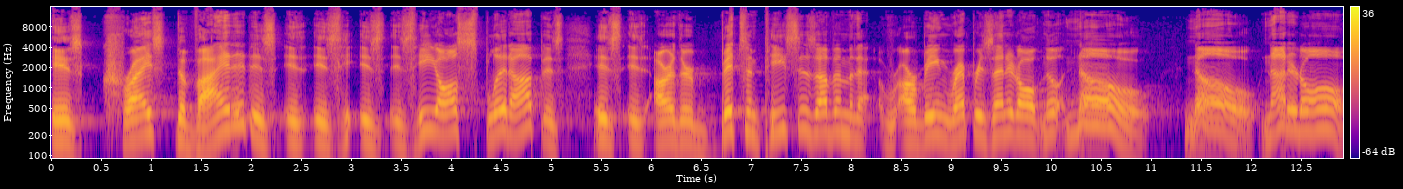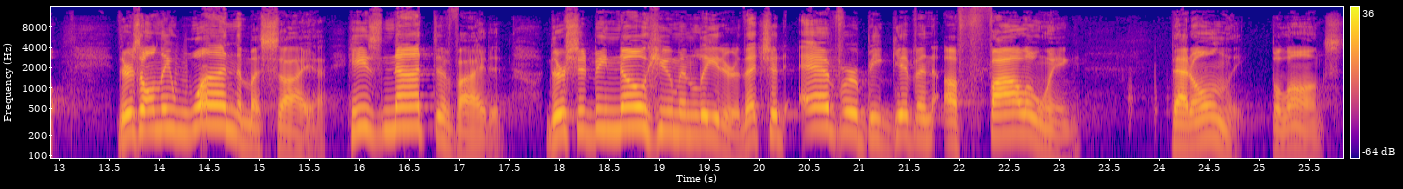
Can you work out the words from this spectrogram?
Is Christ divided? Is, is, is, is, is he all split up? Is, is, is, are there bits and pieces of him that are being represented all? No, no, no, not at all. There's only one the Messiah. He's not divided. There should be no human leader that should ever be given a following that only belongs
